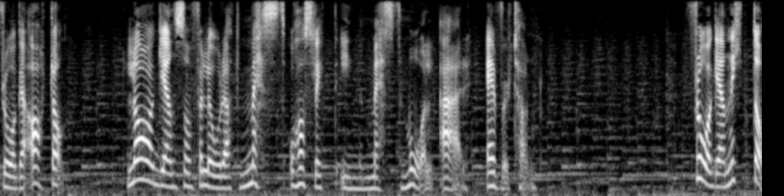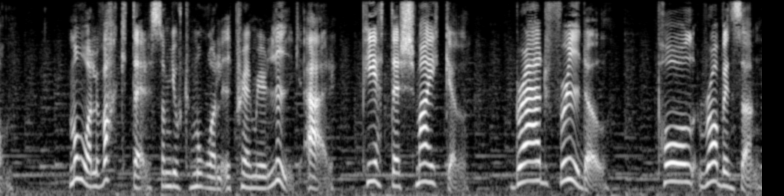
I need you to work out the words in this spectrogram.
Fråga 18. Lagen som förlorat mest och har släppt in mest mål är Everton. Fråga 19. Målvakter som gjort mål i Premier League är Peter Schmeichel, Brad Friedel, Paul Robinson,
